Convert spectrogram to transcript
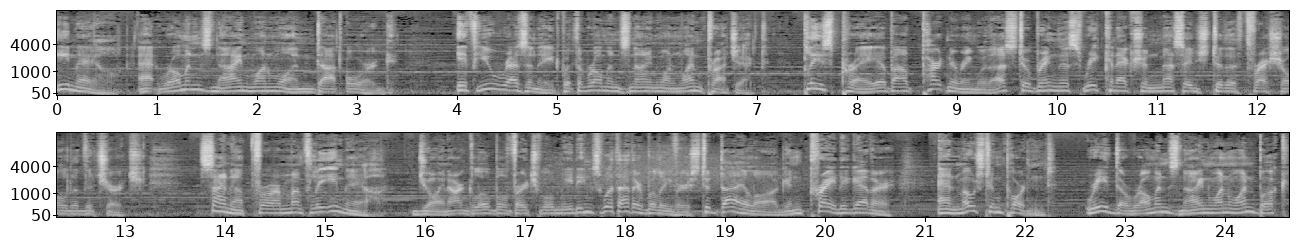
email at romans911.org. If you resonate with the Romans 911 project, Please pray about partnering with us to bring this reconnection message to the threshold of the church. Sign up for our monthly email. Join our global virtual meetings with other believers to dialogue and pray together. And most important, read the Romans 911 book,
